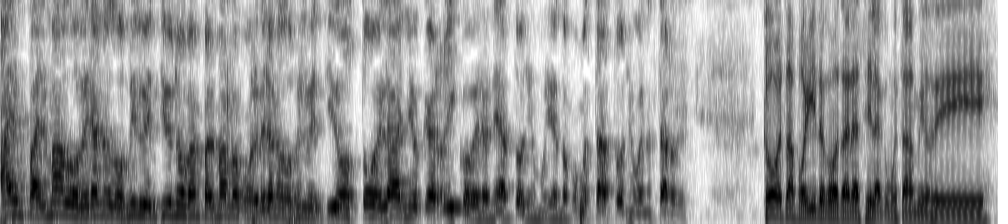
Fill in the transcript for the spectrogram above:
ha empalmado verano 2021, va a empalmarlo con el verano 2022 todo el año, qué rico veranea Toño Moyendo. ¿Cómo estás, Toño? Buenas tardes. ¿Cómo estás, Pollito? ¿Cómo está Graciela? ¿Cómo están, amigos de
